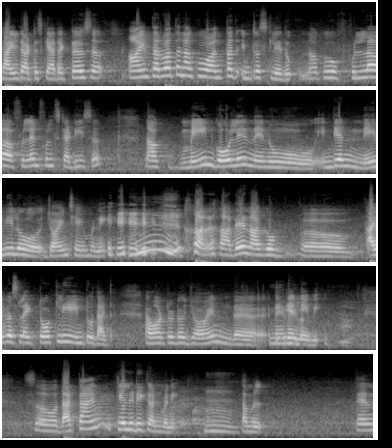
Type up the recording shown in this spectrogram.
child artist characters ఆయన తర్వాత నాకు అంత ఇంట్రెస్ట్ లేదు. నాకు full full and full studies నాకు మెయిన్ గోలే నేను ఇండియన్ నేవీలో జాయిన్ చేయమని. అదే నాకు I was like totally into that I want to join the Indian navy so that time Keladi Kanmani Tamil then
